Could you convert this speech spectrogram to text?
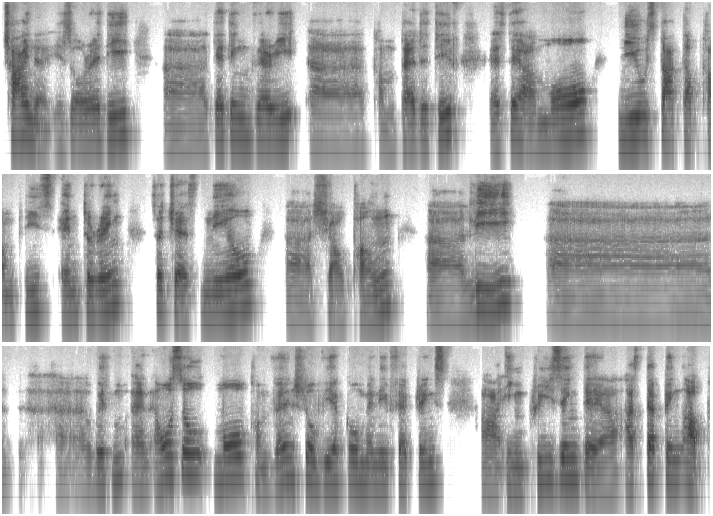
China is already uh, getting very uh, competitive as there are more new startup companies entering, such as NIO, uh, Xiaopeng, uh, Li, with and also more conventional vehicle manufacturings are increasing their are stepping up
